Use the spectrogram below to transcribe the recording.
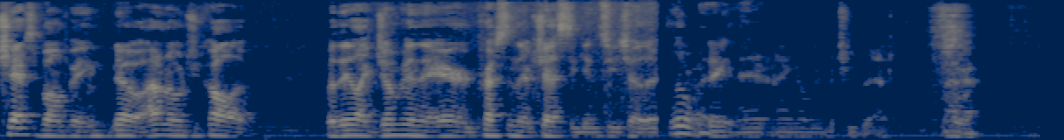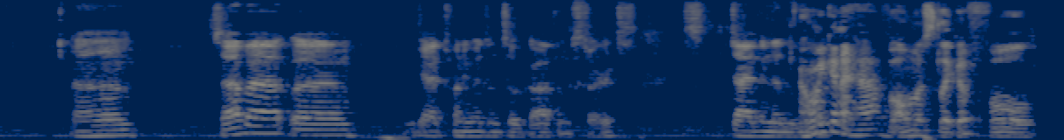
chest bumping. No, I don't know what you call it, but they like jumping in the air and pressing their chest against each other. A little bit ain't there. I ain't gonna be too bad. Okay. Um, so how about um, we got 20 minutes until Gotham starts. Let's dive into the. Are we gonna have almost like a full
